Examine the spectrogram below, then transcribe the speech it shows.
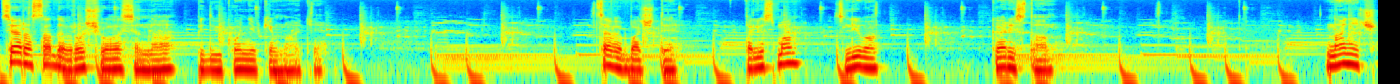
Ця розсада вирощувалася на підвіконні в кімнаті. Це ви бачите талісман, зліва Карістан. На ніч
